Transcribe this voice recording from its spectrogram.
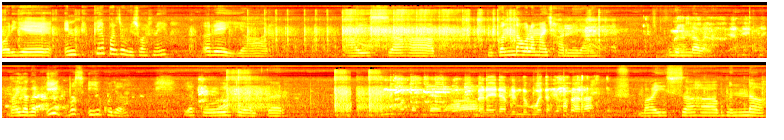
और ये इनके पर तो विश्वास नहीं अरे यार, भाई साहब। गंदा वाला मैच हारने जा रहे हैं। गंदा वाला। भाई अगर एक बस एक हो जाए। यार कोई तो हेल्प कर। भाई साहब गंदा।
